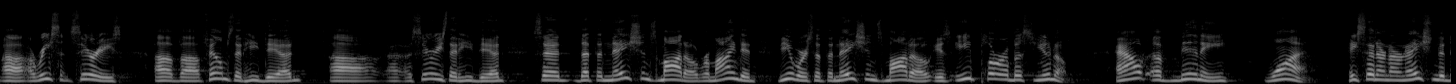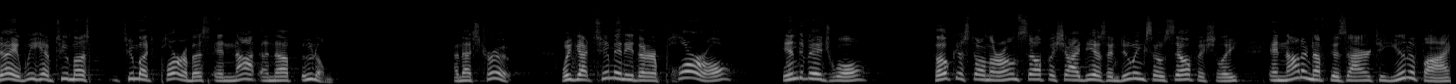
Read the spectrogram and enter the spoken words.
uh, a recent series of uh, films that he did, uh, a series that he did, said that the nation's motto, reminded viewers that the nation's motto is e pluribus unum, out of many, one. He said, in our nation today, we have too much, too much pluribus and not enough unum. And that's true. We've got too many that are plural, individual, focused on their own selfish ideas and doing so selfishly, and not enough desire to unify.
